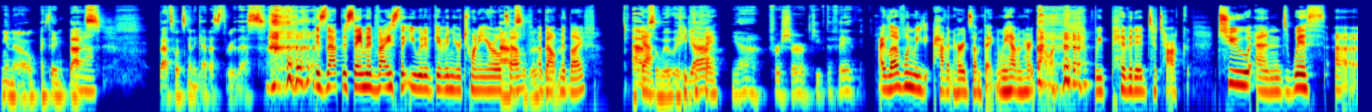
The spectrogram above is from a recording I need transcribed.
You know, I think that's. That's what's going to get us through this. Is that the same advice that you would have given your 20 year old self about midlife? Absolutely. keep the yeah. faith. Yeah, for sure. Keep the faith. I love when we haven't heard something. We haven't heard that one. we pivoted to talk to and with uh,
